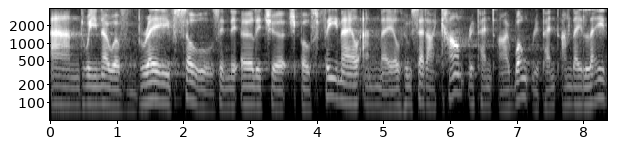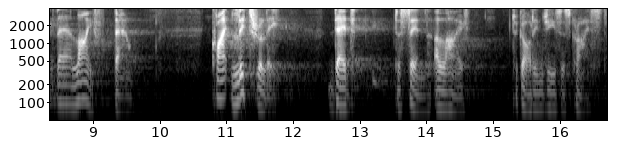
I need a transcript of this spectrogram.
And we know of brave souls in the early church, both female and male, who said, I can't repent, I won't repent, and they laid their life down quite literally dead to sin, alive to God in Jesus Christ.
